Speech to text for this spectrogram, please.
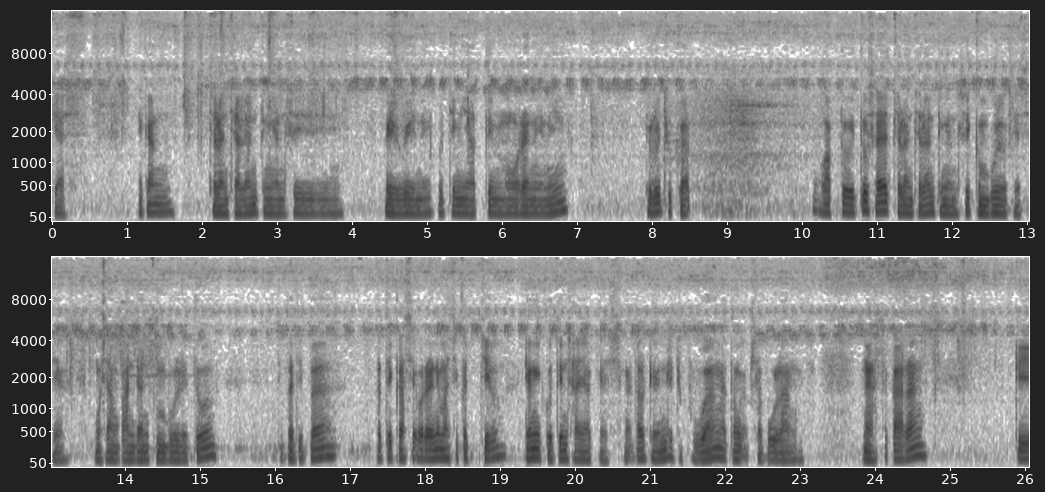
guys ini kan jalan-jalan dengan si WW ini kucing yatim moren ini. Dulu juga waktu itu saya jalan-jalan dengan si gembul guys ya. Musang pandan gembul itu. Tiba-tiba ketika si orang ini masih kecil dia ngikutin saya guys. Nggak tahu dia ini dibuang atau nggak bisa pulang. Nah sekarang di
